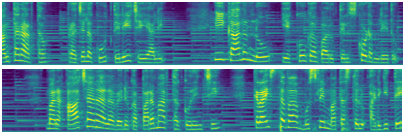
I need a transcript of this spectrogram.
అంతరార్థం ప్రజలకు తెలియచేయాలి. ఈ కాలంలో ఎక్కువగా వారు తెలుసుకోవడం లేదు. మన ఆచారాల వెనుక పరమార్థం గురించి క్రైస్తవ ముస్లిం మతస్థులు అడిగితే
